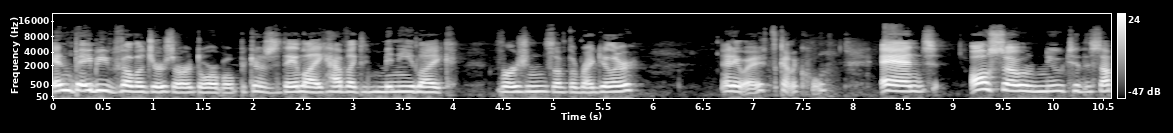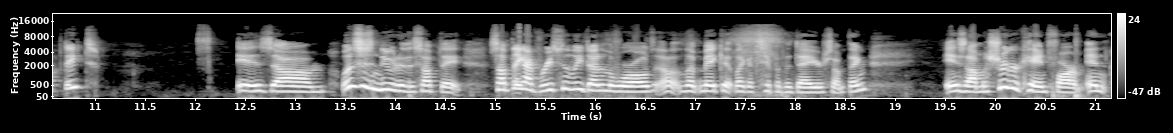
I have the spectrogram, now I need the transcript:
and baby villagers are adorable because they like have like mini like versions of the regular. Anyway, it's kind of cool. And also new to this update is um well this is new to this update. Something I've recently done in the world uh, that make it like a tip of the day or something is um a sugarcane farm and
